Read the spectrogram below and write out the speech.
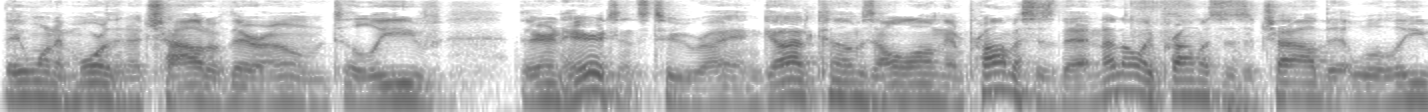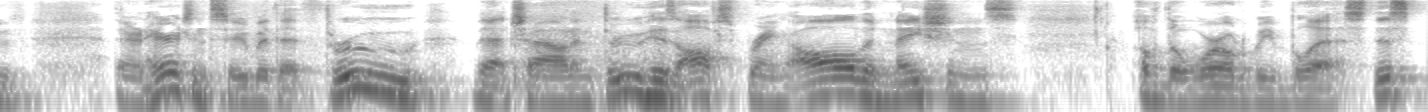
they wanted more than a child of their own to leave their inheritance to, right? And God comes along and promises that. Not only promises a child that will leave their inheritance to, but that through that child and through his offspring, all the nations of the world will be blessed. This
